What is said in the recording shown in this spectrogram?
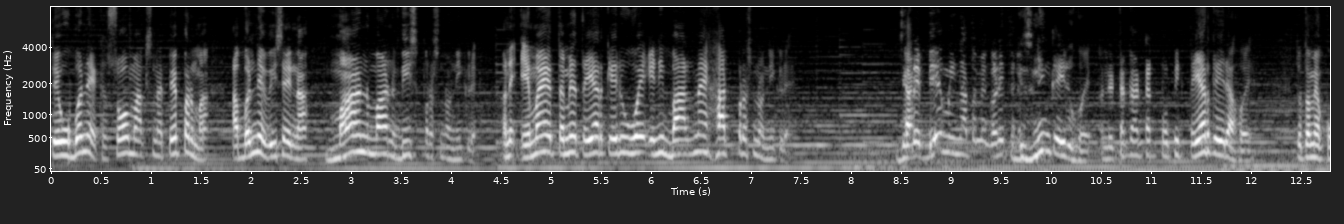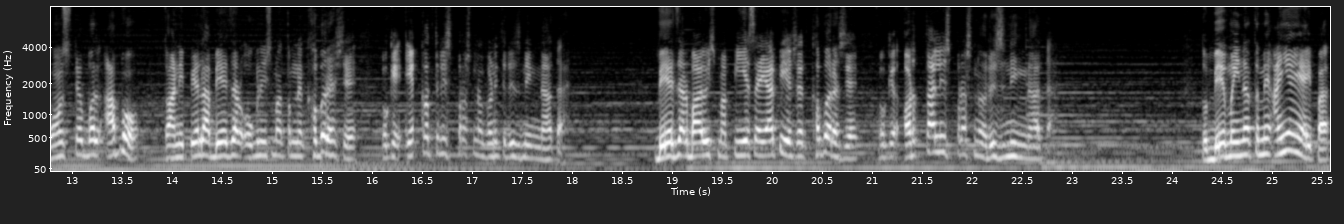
તો એવું બને કે સો માર્ક્સના પેપરમાં આ બંને વિષયના માંડ માંડ વીસ પ્રશ્નો નીકળે. અને એમાંય તમે તૈયાર કર્યું હોય એની બારના સાત પ્રશ્નો નીકળે. જ્યારે બે મહિના તમે ગણિત રિઝનિંગ કર્યું હોય અને ટકાટક ટોપિક તૈયાર કર્યા હોય, તો તમે કોન્સ્ટેબલ આપો, તો આની પહેલાં બે હજાર ઓગણીસમાં તમને ખબર હશે તો કે એકત્રીસ પ્રશ્ન ગણિત રિઝનિંગના હતા. બે હજાર બાવીસમાં પીએસઆઈ આપી હશે ખબર હશે તો કે અડતાલીસ પ્રશ્ન રિઝનિંગના હતા. તો બે મહિના તમે અહીંયા આપ્યા,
